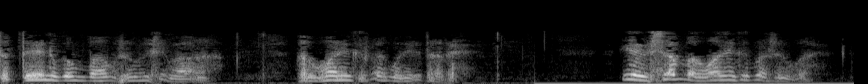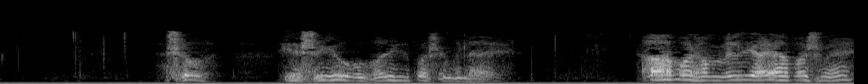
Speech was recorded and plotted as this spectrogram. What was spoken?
तत्नुकंपाम सुविषमान भगवान की कृपा को देखता रहे। ये सब भगवान की कृपा से हुआ है। सब ये संयोग भगवान की कृपा से मिला है। आप और हम मिल जाए आपस में,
